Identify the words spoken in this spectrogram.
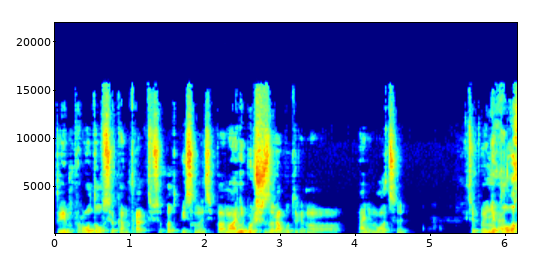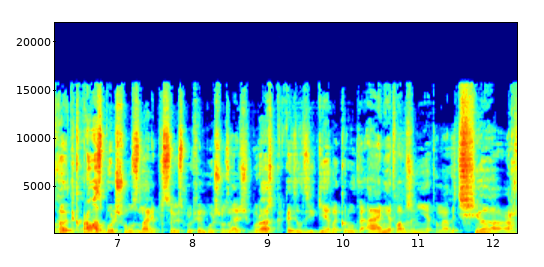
ты им продал, все, контракт, все подписано. Типа, ну они больше заработали, но они молодцы. Типа, неплохо. да, так да. про вас больше узнали, про Союз мультфильм больше узнали. Чебураш, крокодил Дигена, круто. А, нет, вам же не это надо. Черт!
